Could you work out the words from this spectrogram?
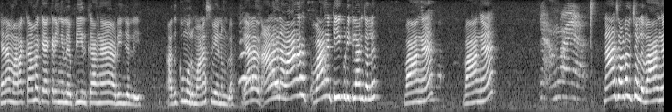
ஏன்னா மறக்காமல் கேட்குறீங்கள எப்படி இருக்காங்க அப்படின்னு சொல்லி. அதுக்கும் ஒரு மனசு வேணும்ல. யாராவது ஆராதனா வாங்க வாங்க டீ குடிக்கலான்னு சொல்லு. வாங்க வாங்க. நான் சொல்கிறது சொல்லு வாங்க.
